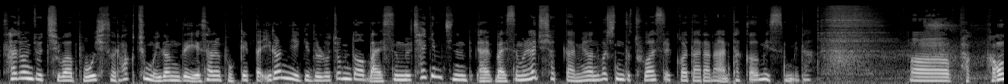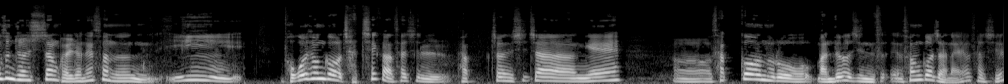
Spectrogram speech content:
사전 조치와 보호 시설 확충 뭐 이런 데 예산을 붓겠다 이런 얘기들로 좀 더 말씀을 책임지는 아, 말씀을 해 주셨다면 훨씬 더 좋았을 거다라는 안타까움이 있습니다. 어, 박, 박원순 전 시장 관련해서는 이 보궐선거 자체가 사실 박 전 시장의 어, 사건으로 만들어진 선- 선거잖아요, 사실.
